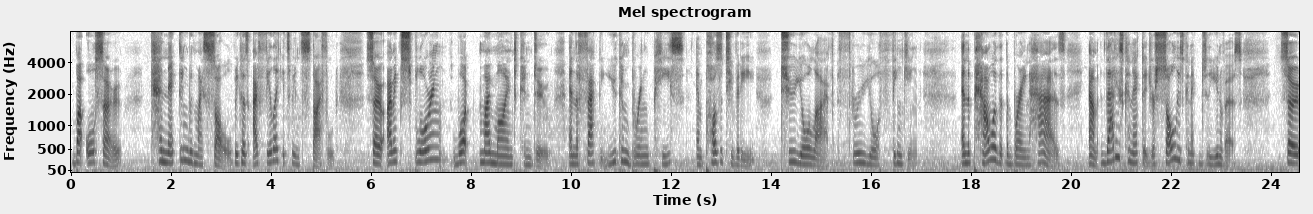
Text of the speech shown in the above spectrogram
but also connecting with my soul because I feel like it's been stifled. So I'm exploring what my mind can do and the fact that you can bring peace and positivity to your life through your thinking and the power that the brain has. Um, that is connected. Your soul is connected to the universe. So,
